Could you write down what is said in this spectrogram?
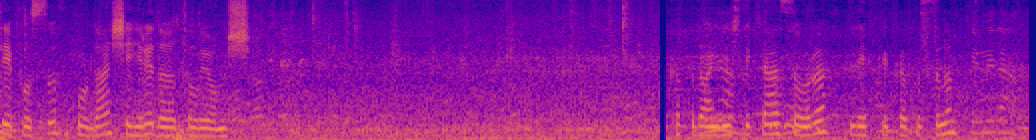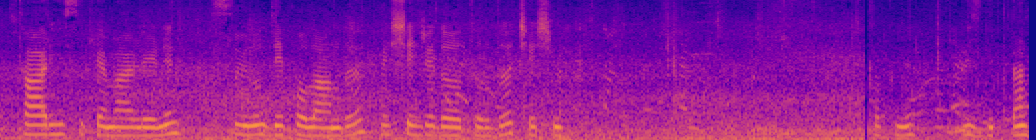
deposu buradan şehire dağıtılıyormuş. Kapıdan geçtikten sonra Lefke Kapısı'nın tarihi su kemerlerinin suyunun depolandığı ve şehre dağıtıldığı çeşme. Kapıyı İznik'ten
